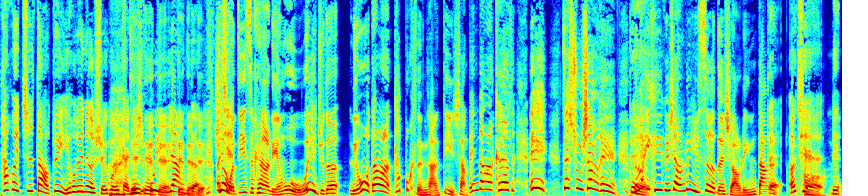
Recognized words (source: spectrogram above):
他会知道，对以后对那个水果的感觉 是不一样的。而且我第一次看到莲雾，我也觉得莲雾当然它不可能长在地上，但你当然看到在哎，在树上哎，然后一颗一颗像绿色的小铃铛，对，而且莲。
